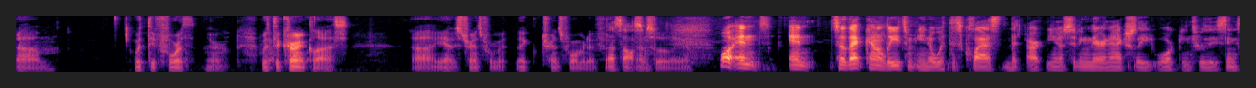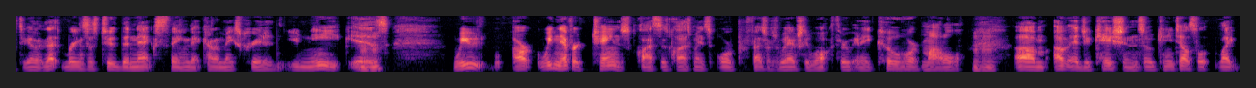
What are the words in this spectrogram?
um, with the fourth or with the current class. Uh, yeah, it was transformative. Like transformative. That's awesome. Absolutely. Yeah. Well, and and so that kind of leads me, you know, with this class that are you know sitting there and actually working through these things together. That brings us to the next thing that kind of makes created unique Mhm. is we are we never changed classes, classmates, or professors. We actually walk through in a cohort model Mhm. um, of education. So can you tell us like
